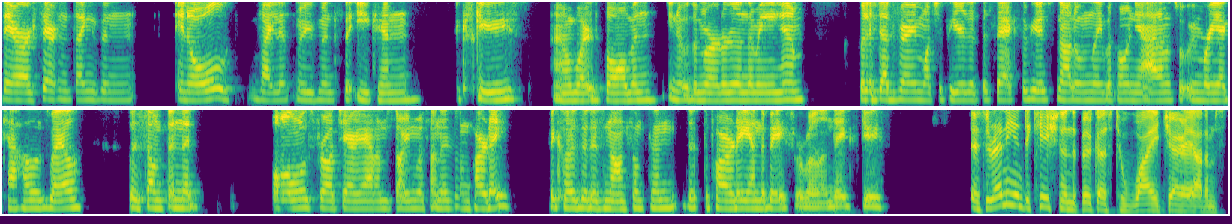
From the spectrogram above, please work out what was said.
there are certain things in in all violent movements that you can excuse, uh, it's bombing, you know, the murder and the mayhem. But it did very much appear that the sex abuse, not only with Áine Adams, but with Maria Cahill as well, was something that almost brought Gerry Adams down within his own party because it is not something that the party and the base were willing to excuse. Is there any indication in the book as to why Gerry Adams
